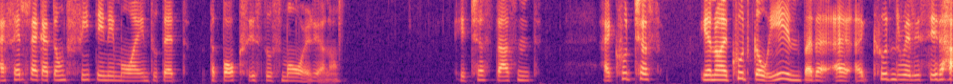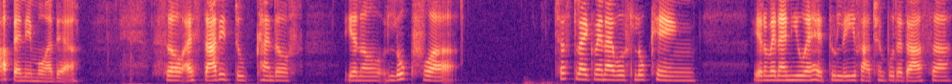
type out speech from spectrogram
I felt like I don't fit anymore into that. The box is too small, you know. It just doesn't. I could just, you know, I could go in, but I, I, I couldn't really sit up anymore there. So I started to kind of, you know, look for, just like when I was looking, you know, when I knew I had to leave Ajahn Buddhadasa,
